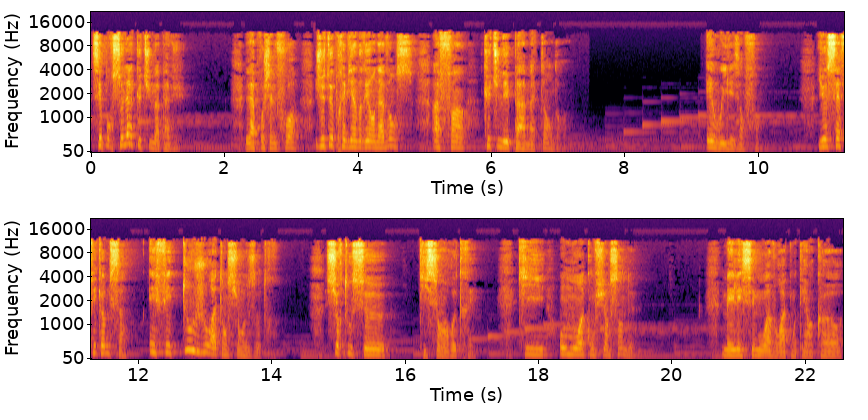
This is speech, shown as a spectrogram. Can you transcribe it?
C'est pour cela que tu m'as pas vu. La prochaine fois, je te préviendrai en avance, afin que tu n'aies pas à m'attendre. Et oui, les enfants, Yosef est comme ça, et fait toujours attention aux autres. Surtout ceux qui sont en retrait, qui ont moins confiance en eux. Mais laissez-moi vous raconter encore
